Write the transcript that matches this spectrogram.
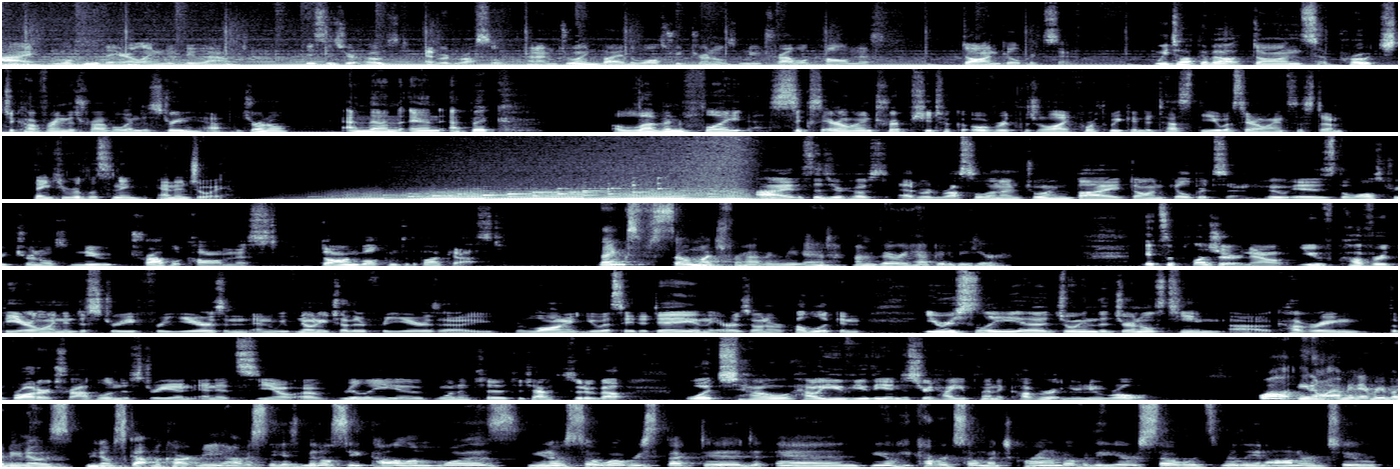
Hi, and welcome to the Airline Weekly Lounge. This is your host, Edward Russell, and I'm joined by the Wall Street Journal's new travel columnist, Dawn Gilbertson. We talk about Dawn's approach to covering the travel industry at the Journal, and then an epic 11 flight, 6 airline trip she took over the July 4th weekend to test the US airline system. Thank you for listening and enjoy. Hi, this is your host, Edward Russell, and I'm joined by Dawn Gilbertson, who is the Wall Street Journal's new travel columnist. Dawn, welcome to the podcast. Thanks so much for having me, Ned. I'm very happy to be here. It's a pleasure. Now, you've covered the airline industry for years, and, and we've known each other for years. Uh, you were long at USA Today and the Arizona Republic, and you recently uh, joined the Journal's team uh, covering the broader travel industry. And, and it's, you know, I really uh, wanted to, to chat with you sort of about what, how, how you view the industry and how you plan to cover it in your new role. Well, you know, I mean, everybody knows, you know, Scott McCartney, obviously his middle seat column was, you know, so well respected and, you know, he covered so much ground over the years. So it's really an honor to,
